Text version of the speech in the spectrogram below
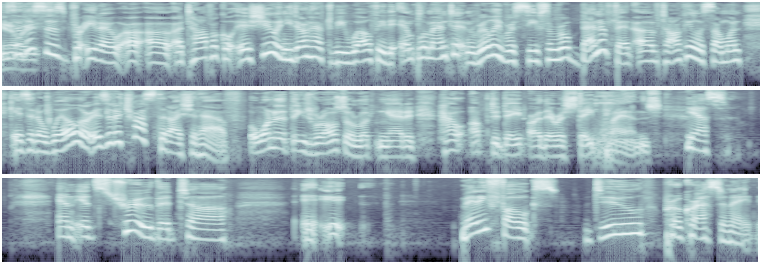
You know, so this is, you know, a, a, a topical issue, and you don't have to be wealthy to implement it and really receive some real benefit of talking with someone. Is it a will or is it a trust that I should have? but one of the things we're also looking at is how up to date are their estate plans? Yes. And it's true that uh, it, it, many folks do procrastinate,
